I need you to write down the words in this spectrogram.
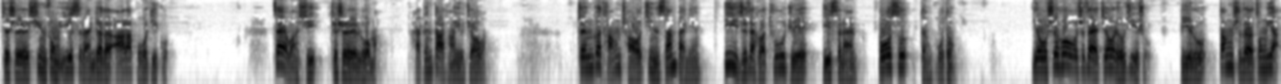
就是信奉伊斯兰教的阿拉伯帝国，再往西就是罗马，还跟大唐有交往。整个唐朝近三百年一直在和突厥、伊斯兰、波斯等互动，有时候是在交流技术。比如当时的中亚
